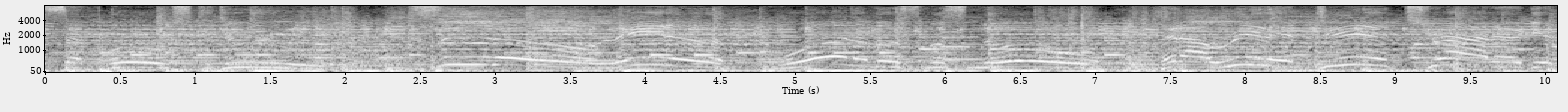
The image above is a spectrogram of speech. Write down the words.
Supposed to do. Sooner or later, one of us must know that I really did try to get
